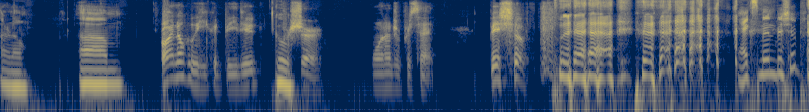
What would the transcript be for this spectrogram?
I don't know. Um oh, I know who he could be, dude. Who? For sure. 100%. Bishop. X Men Bishop?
